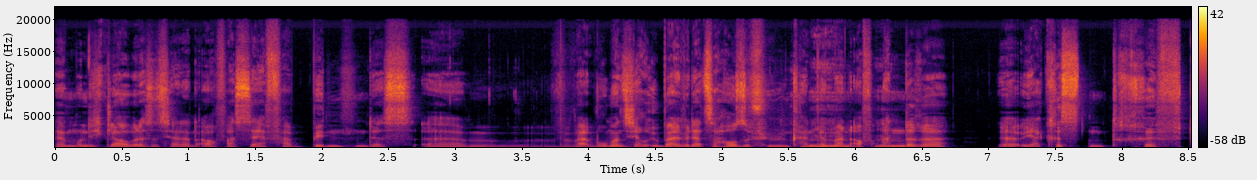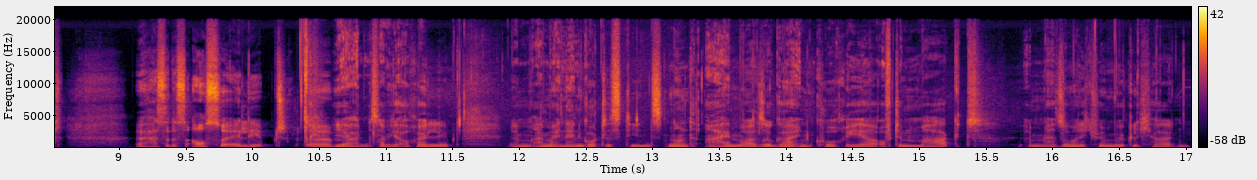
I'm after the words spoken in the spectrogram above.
Ähm, und ich glaube, das ist ja dann auch was sehr Verbindendes, wo man sich auch überall wieder zu Hause fühlen kann, wenn Mhm, man auf mhm. andere äh, ja, Christen trifft. Äh, Hast du das auch so erlebt? Ja, das habe ich auch erlebt. Einmal in den Gottesdiensten und einmal sogar in Korea auf dem Markt. Ähm, soll man nicht für möglich halten.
